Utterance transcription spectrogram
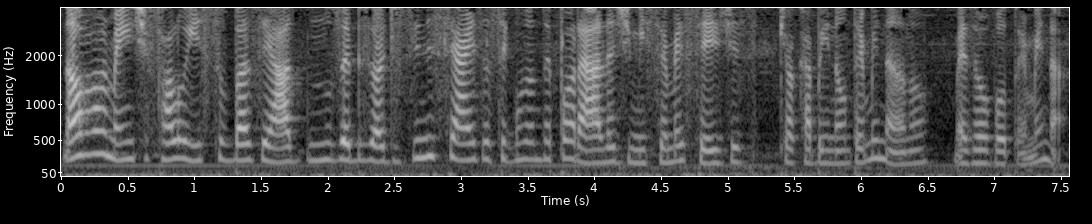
Novamente, falo isso baseado nos episódios iniciais da segunda temporada de Mr. Mercedes, que eu acabei não terminando, mas eu vou terminar.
